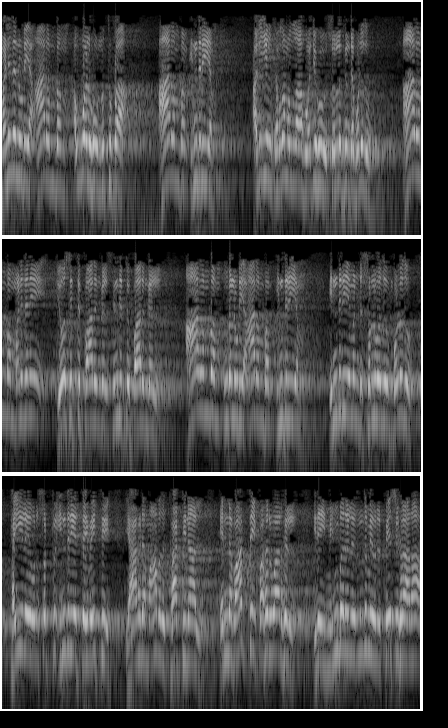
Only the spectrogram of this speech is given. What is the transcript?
மனிதனுடைய ஆரம்பம் அவ்வளவு நுத்துபா ஆரம்பம் இந்திரியம். அலியும் கர்ணமல்லாஹு வஜுகு சொல்லுகின்ற பொழுது ஆரம்பம் மனிதனே யோசித்து பாருங்கள் சிந்தித்து பாருங்கள். ஆரம்பம் உங்களுடைய ஆரம்பம் இந்திரியம். இந்திரியம் என்று சொல்வது பொழுது கையிலே ஒரு சொற்று இந்திரியத்தை வைத்து யாரிடமாவது காட்டினால் என்ன வார்த்தை பகர்வார்கள்? இதை மின்பரில் இருந்தும் இவர் பேசுகிறாரா?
